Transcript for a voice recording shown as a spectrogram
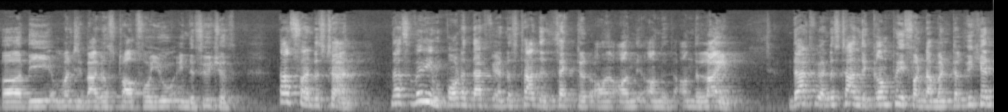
the multi-bagger stock for you in the futures. That's to understand. That's very important that we understand the sector on, on, the, on, the, on the line. That we understand the company fundamental. We can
